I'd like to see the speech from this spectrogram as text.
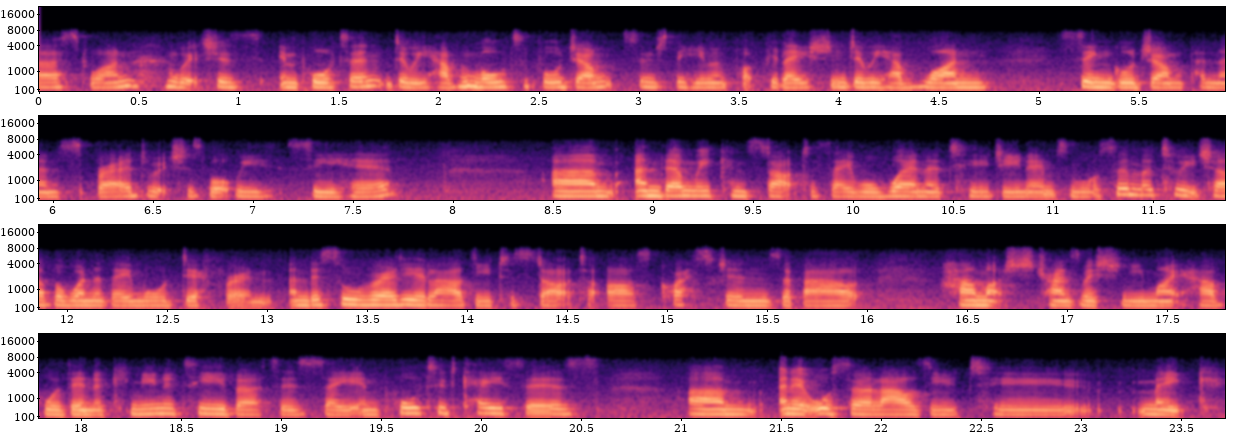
first one, which is important? Do we have multiple jumps into the human population? Do we have one single jump and then spread, which is what we see here? Um, and then we can start to say, well, when are two genomes more similar to each other? When are they more different? And this already allowed you to start to ask questions about how much transmission you might have within a community versus, say, imported cases. Um, and it also allows you to make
